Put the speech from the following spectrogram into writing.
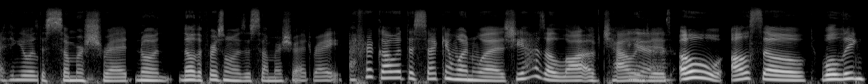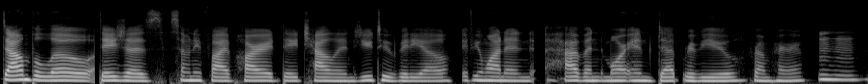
I think it was the summer shred. No, no, the first one was the summer shred, right? I forgot what the second one was. She has a lot of challenges. Oh, also, we'll link down below Daysia's 75 hard day challenge YouTube video if you want to have a more in-depth review from her. Mm-hmm.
